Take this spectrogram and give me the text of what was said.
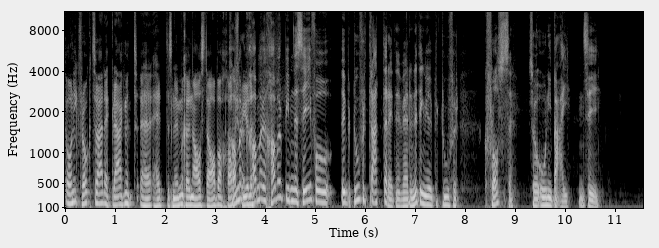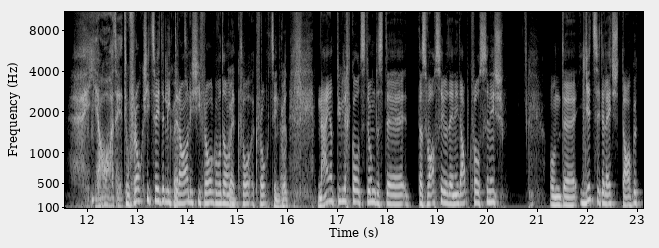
ohne gefragt zu werden. Hat geregnet, äh, hat das nicht mehr können als der Abach Kann man, kann, man, kann man bei einem See von über die Ufer treten reden? Wäre nicht irgendwie über die Ufer geflossen? So ohne Bein, ein See. Ja, du- du fragst jetzt wieder literarische Fragen, die da Gut. gefragt sind. Oder? Nein, natürlich geht es darum, dass de, das Wasser ja nicht abgeflossen ist und äh, jetzt in den letzten Tagen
